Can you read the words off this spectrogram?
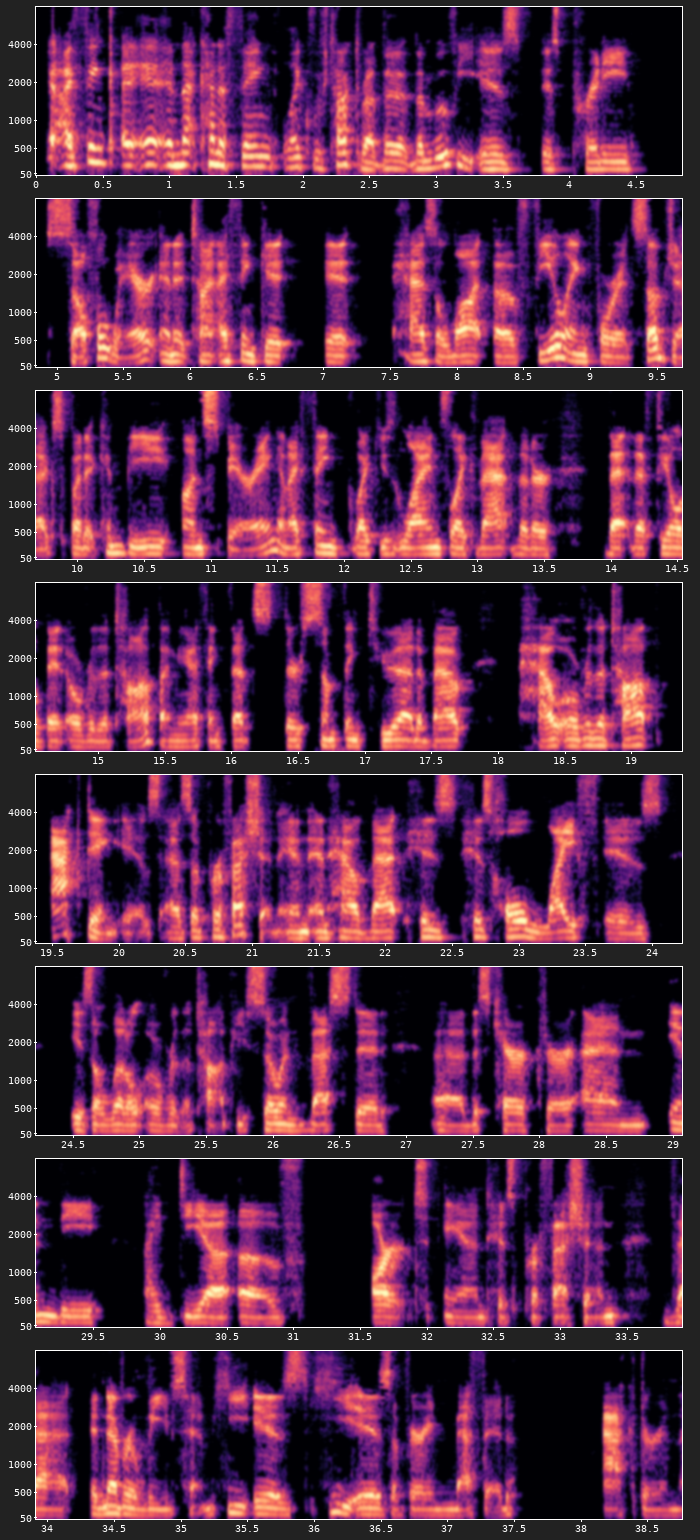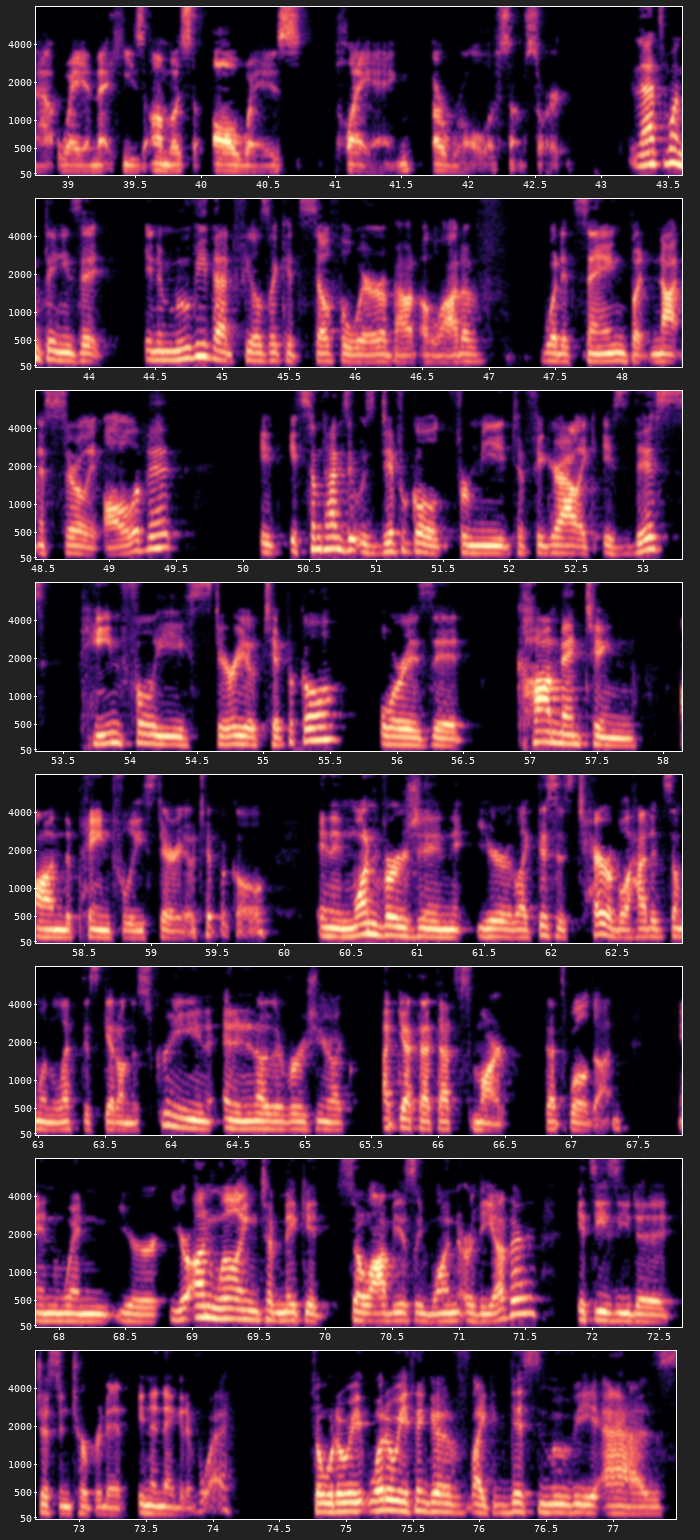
Yeah, I think, and that kind of thing, like we've talked about, the the movie is is pretty self aware, and at time I think it it has a lot of feeling for its subjects, but it can be unsparing. And I think like use lines like that that are that that feel a bit over the top. I mean, I think that's there's something to that about how over the top acting is as a profession and and how that his his whole life is is a little over the top he's so invested uh, this character and in the idea of art and his profession that it never leaves him he is he is a very method actor in that way and that he's almost always playing a role of some sort and that's one thing is that in a movie that feels like it's self-aware about a lot of what it's saying, but not necessarily all of it. It, it sometimes it was difficult for me to figure out like, is this painfully stereotypical or is it commenting on the painfully stereotypical? And in one version, you're like, this is terrible. How did someone let this get on the screen? And in another version, you're like, I get that. That's smart. That's well done. And when you're you're unwilling to make it so obviously one or the other, it's easy to just interpret it in a negative way. So what do we what do we think of like this movie as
